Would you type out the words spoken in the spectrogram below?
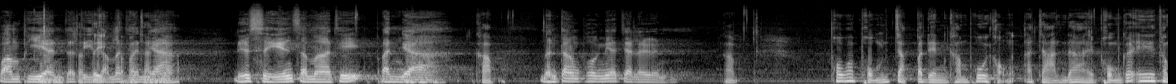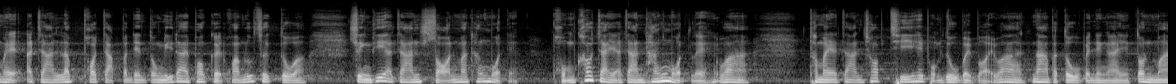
ความเพียรสติสติสัมปสัมปชัชัญญญะญะหรือศีลสมาธิปัญญาครับ มันต้องพวกเนี้ยเจริญครับ เพราะว่าผมจับประเด็นคำพูดของอาจารย์ได้ ผมก็เอ๊ะทำไมอาจารย์แล้วพอจับประเด็นตรงนี้ได้พอเกิดความรู้สึกตัว สิ่งที่อาจารย์สอนมาทั้งหมดเนี่ย ผมเข้าใจอาจารย์ทั้งหมดเลยว่า ทำไมอาจารย์ชอบชี้ให้ผมดูบ่อย ๆ ว่าหน้าประตูเป็นยังไง ต้นไม้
